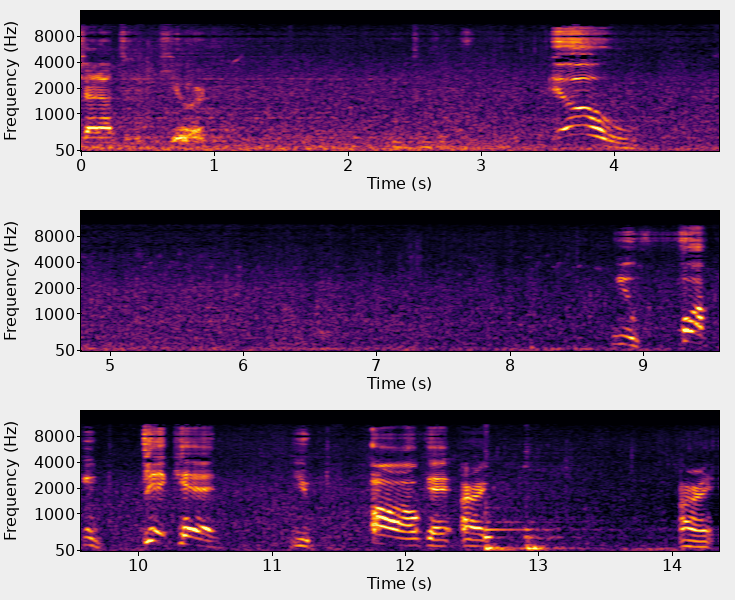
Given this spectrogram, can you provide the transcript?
Shout out to the cure. Yo. You fucking dickhead. You. Oh, okay. All right. All right.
